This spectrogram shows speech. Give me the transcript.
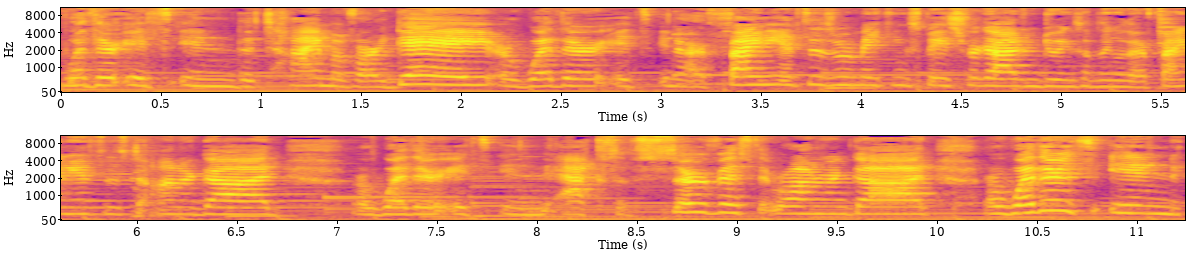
whether it's in the time of our day or whether it's in our finances, we're making space for God and doing something with our finances to honor God, or whether it's in acts of service that we're honoring God, or whether it's in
